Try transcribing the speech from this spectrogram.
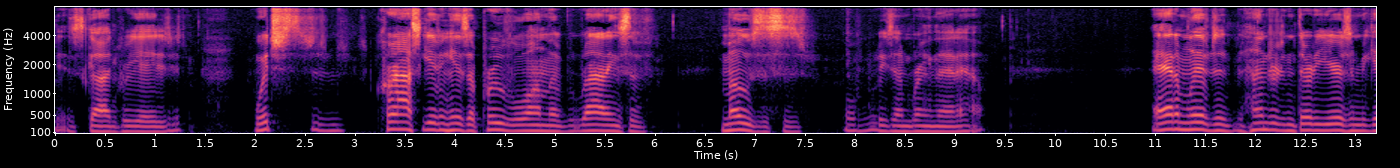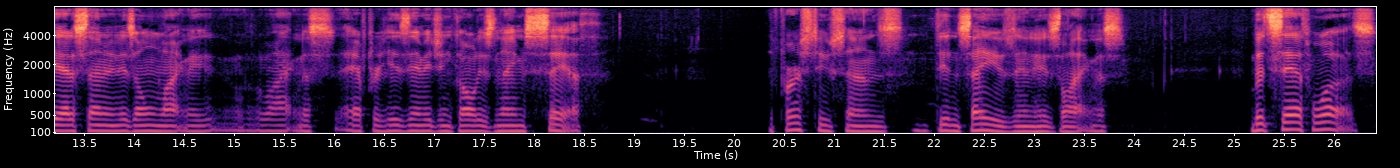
as God created it, which Christ giving his approval on the writings of Moses is the reason I'm bringing that out. Adam lived 130 years and begat a son in his own likeness after his image and called his name Seth. The first two sons didn't say he was in his likeness, but Seth was.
